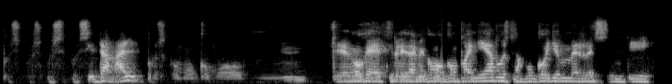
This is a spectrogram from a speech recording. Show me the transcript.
pues, pues, pues, pues sienta mal, pues como, como mm, tengo que decirle también como compañía, pues tampoco yo me resentí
